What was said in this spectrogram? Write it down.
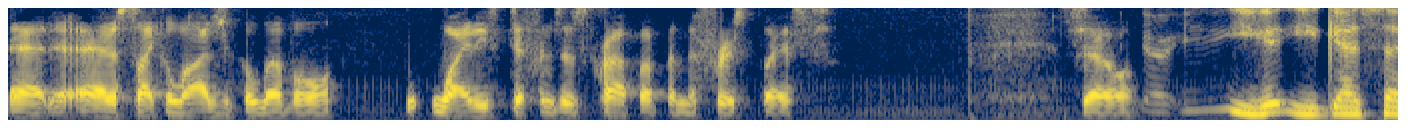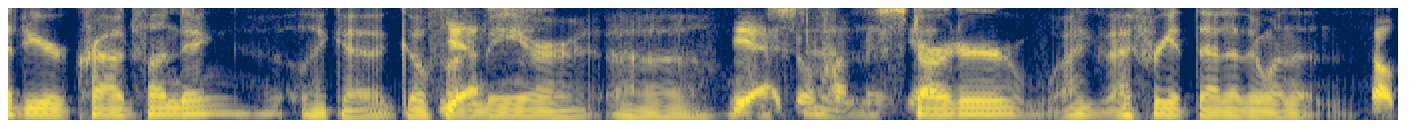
at, at a psychological level why these differences crop up in the first place. So you you guys said you're crowdfunding, like a GoFundMe yes. or uh, yeah, GoFundMe, Starter. Yeah. I, I forget that other one. That oh,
